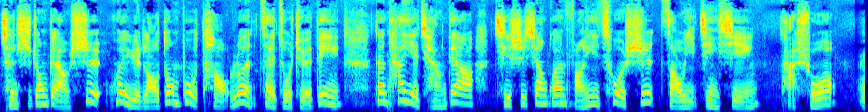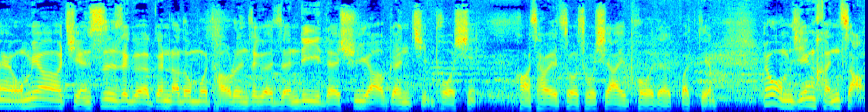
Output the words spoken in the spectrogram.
陈时中表示会与劳动部讨论再做决定，但他也强调，其实相关防疫措施早已进行。他说：“嗯，我们要检视这个，跟劳动部讨论这个人力的需要跟紧迫性，好才会做出下一波的观点。因为我们今天很早，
